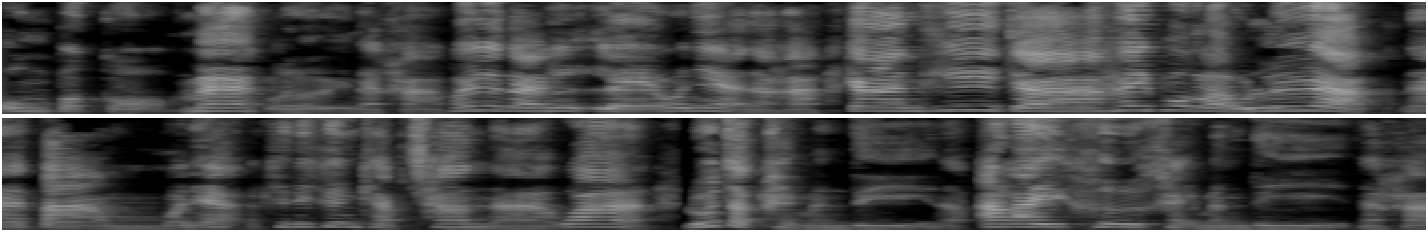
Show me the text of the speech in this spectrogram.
องค์ประกอบมากเลยนะคะ เพราะฉะนั้นแล้วเนี่ยนะคะ การที่จะให้พวกเราเลือกนะตามวันนี้ที่ขึ้นแคปชั่นนะว่ารู้จักไขมันดีนะอะไรคือไขมันดีนะคะ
